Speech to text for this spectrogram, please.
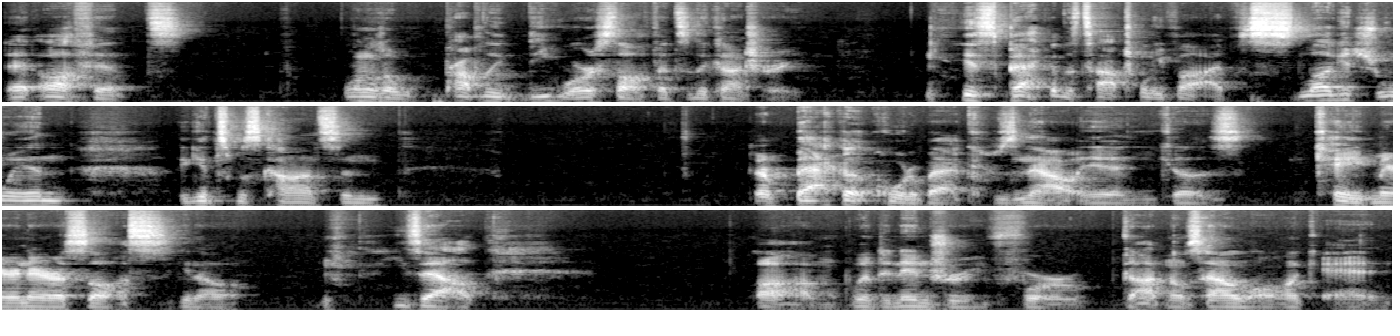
that offense, one of the probably the worst offense in the country, is back in the top 25. Sluggish win against Wisconsin. Their backup quarterback, who's now in because Cade Marinara sauce, you know, he's out um, with an injury for God knows how long. And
